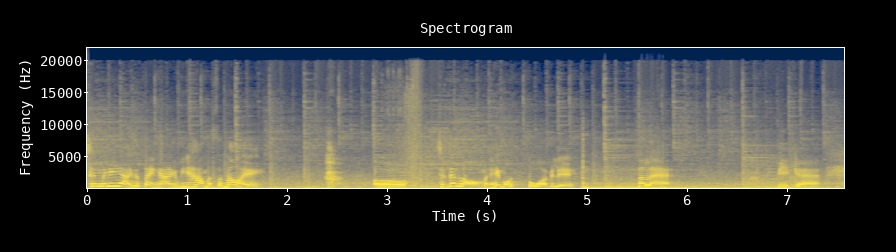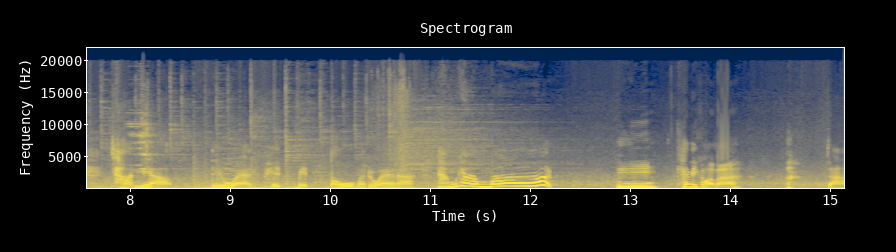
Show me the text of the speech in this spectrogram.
ฉันไม่ได้อยากจะแต่งงานกับพี่ทามันซะหน่อย เออ ฉันจะหลอกมันให้หมดตัวไปเลย นั่นแหละ นี่แก ฉันเนี่ยได้แหวนเพชรเม็ดโตมาด้วยนะงามงามมาก อืม แค่นี้ก่อนนะ จ้า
